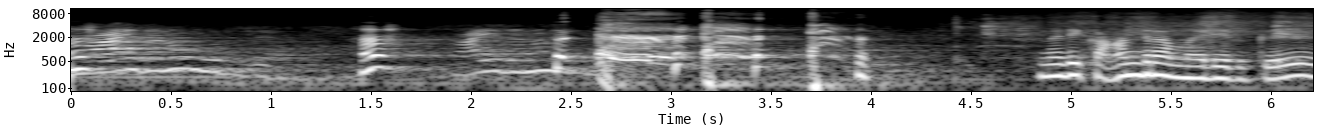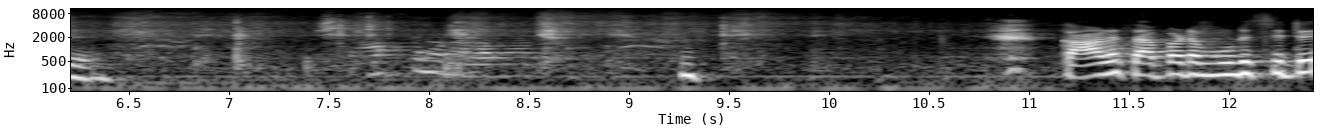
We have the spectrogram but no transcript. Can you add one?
முன்னாடி காந்திரா மாதிரி இருக்கு. காலை சாப்பாடை முடிச்சுட்டு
